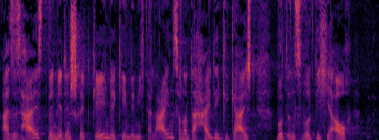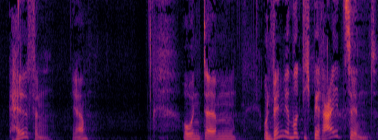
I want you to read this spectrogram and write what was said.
Also es heißt, wenn wir den Schritt gehen, wir gehen den nicht allein, sondern der Heilige Geist wird uns wirklich hier auch helfen. Ja? Und, ähm, und wenn wir wirklich bereit sind,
